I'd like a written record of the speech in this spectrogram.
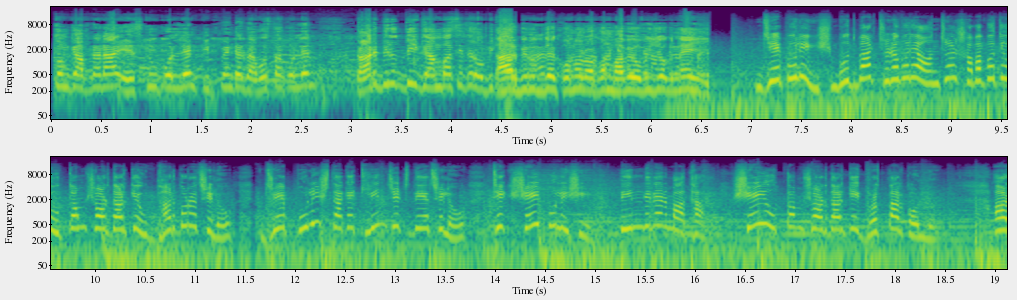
উত্তমকে আপনারা রেস্কিউ করলেন ট্রিটমেন্টের ব্যবস্থা করলেন। তার বিরুদ্ধেই গ্রামবাসীদের অভিযোগ তার বিরুদ্ধে কোনো রকম ভাবে অভিযোগ নেই। যে পুলিশ বুধবার তৃণমূলে অঞ্চল সভাপতি উত্তম সর্দারকে উদ্ধার করেছিল, যে পুলিশ তাকে ক্লিন চিট দিয়েছিল, ঠিক সেই পুলিশই তিন দিনের মাথায় সেই উত্তম সর্দারকে গ্রেফতার করল। আর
